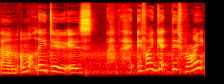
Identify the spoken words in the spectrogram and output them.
Um, and what they do is, if I get this right,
